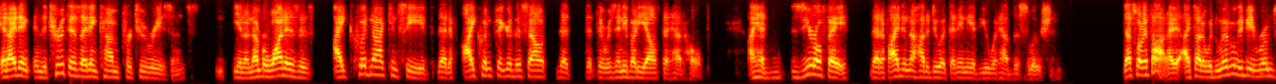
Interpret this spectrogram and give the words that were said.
And I didn't. And the truth is, I didn't come for two reasons. You know, number one is is I could not conceive that if I couldn't figure this out, that, that there was anybody else that had hope. I had zero faith that if I didn't know how to do it, that any of you would have the solution. That's what I thought. I, I thought it would literally be rooms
